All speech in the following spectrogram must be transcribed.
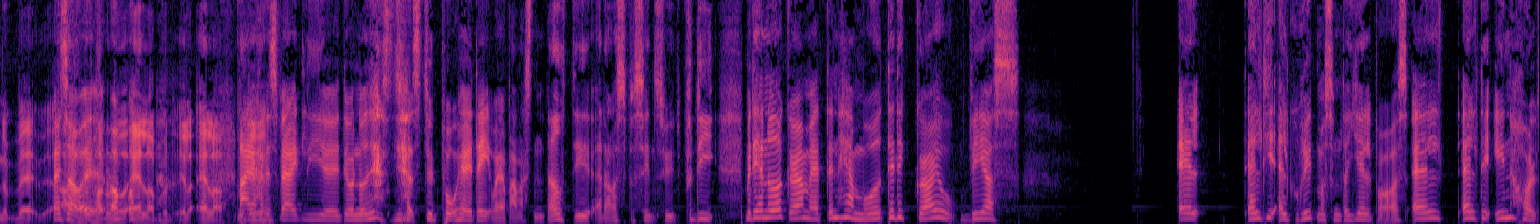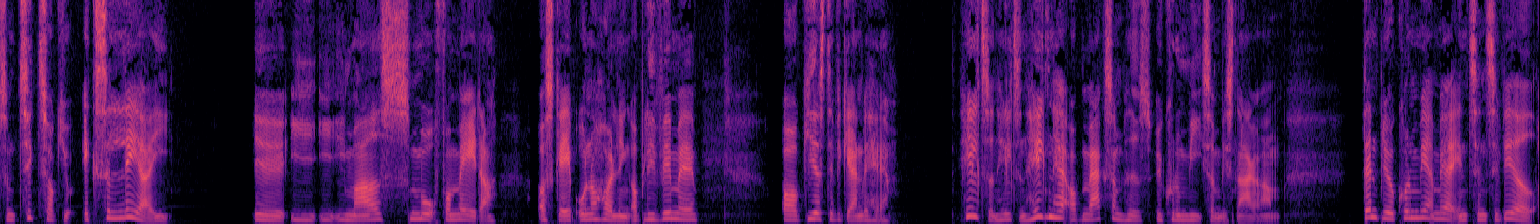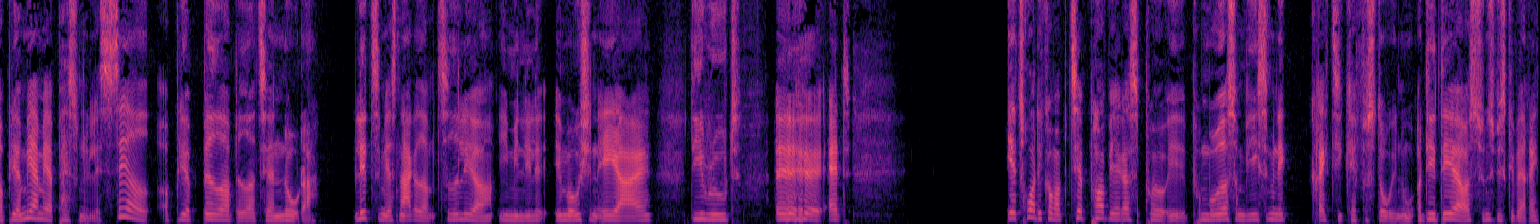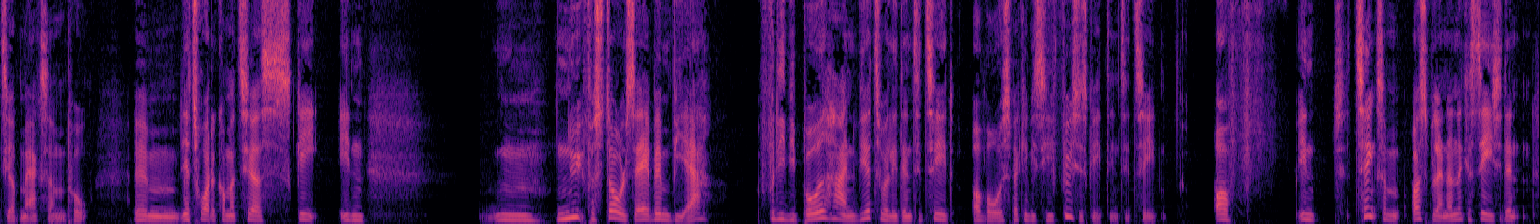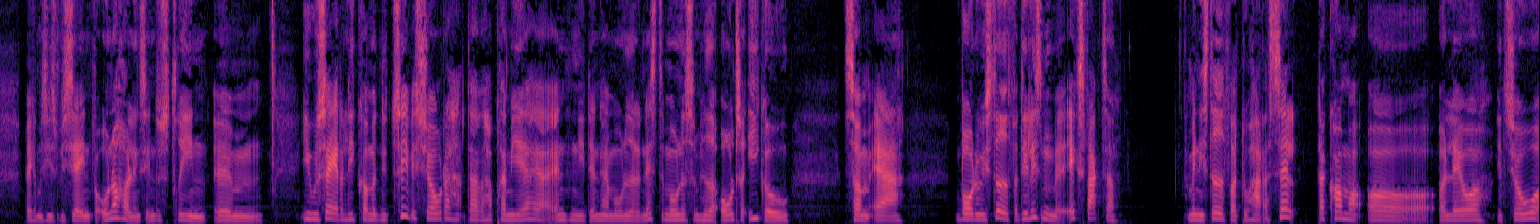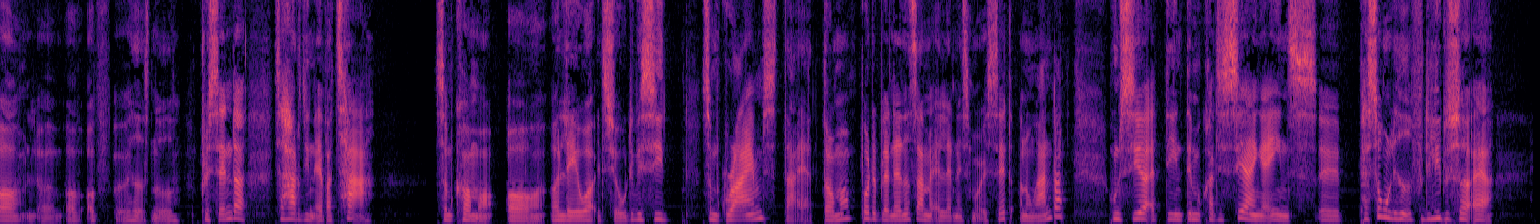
Hvad, Altså, har, har du øh, noget og- alder på, eller alder på Nej, det? jeg har desværre ikke lige... øh, Det var noget, jeg, jeg har stødt på her i dag, hvor jeg bare var sådan, hvad, det er da også for sindssygt. Fordi, men det har noget at gøre med, at den her måde, det det gør jo ved os, al, alle de algoritmer, som der hjælper os, alt al det indhold, som TikTok jo excellerer i, øh, i, i, i meget små formater, og skabe underholdning, og blive ved med og give os det, vi gerne vil have. Hele tiden, hele tiden. Hele den her opmærksomhedsøkonomi, som vi snakker om, den bliver jo kun mere og mere intensiveret, og bliver mere og mere personaliseret, og bliver bedre og bedre til at nå dig. Lidt som jeg snakkede om tidligere i min lille Emotion AI, D-Root, øh, at jeg tror, det kommer til at påvirke os på, øh, på måder, som vi simpelthen ikke rigtig kan forstå endnu. Og det er det, jeg også synes, vi skal være rigtig opmærksomme på. Øhm, jeg tror, det kommer til at ske en mm, ny forståelse af, hvem vi er. Fordi vi både har en virtuel identitet og vores, hvad kan vi sige, fysiske identitet. Og f- en ting, som også blandt andet kan ses i den, hvad kan man sige, som vi ser inden for underholdningsindustrien. Øhm, I USA er der lige kommet et nyt tv-show, der, der har premiere her, enten i den her måned eller næste måned, som hedder Alter Ego, som er, hvor du i stedet for, det er ligesom øh, X-Factor, men i stedet for, at du har dig selv, der kommer og, og laver et show og, og, og, og hvad hedder sådan noget, presenter, så har du din avatar, som kommer og, og laver et show. Det vil sige, som Grimes, der er dommer på det, blandt andet sammen med Alanis Morissette og nogle andre, hun siger, at det er en demokratisering af ens øh, personlighed, fordi lige så er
